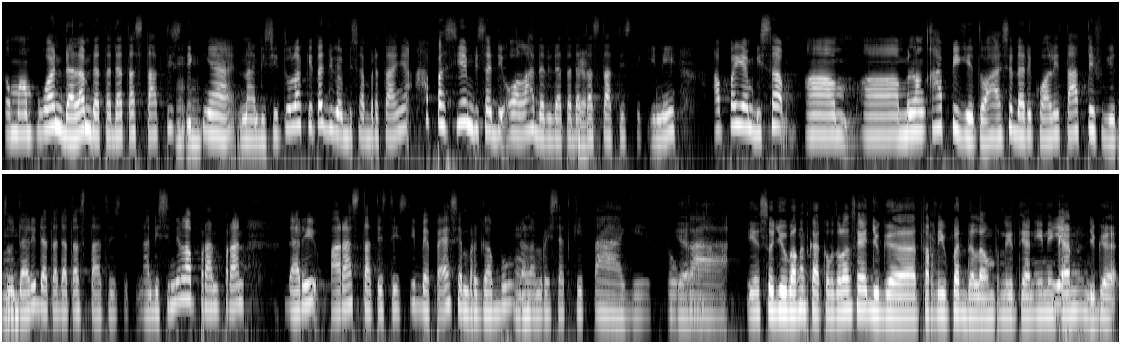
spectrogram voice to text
kemampuan dalam data-data statistiknya mm -hmm. nah di situlah kita juga bisa bertanya apa sih yang bisa diolah dari data-data yeah. statistik ini apa yang bisa um, uh, melengkapi gitu hasil dari kualitatif gitu mm. dari data-data statistik nah di sinilah peran-peran dari para statistisi BPS yang bergabung hmm. dalam riset kita gitu ya. kak. Iya setuju banget kak. Kebetulan saya juga terlibat dalam penelitian ini ya. kan juga.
